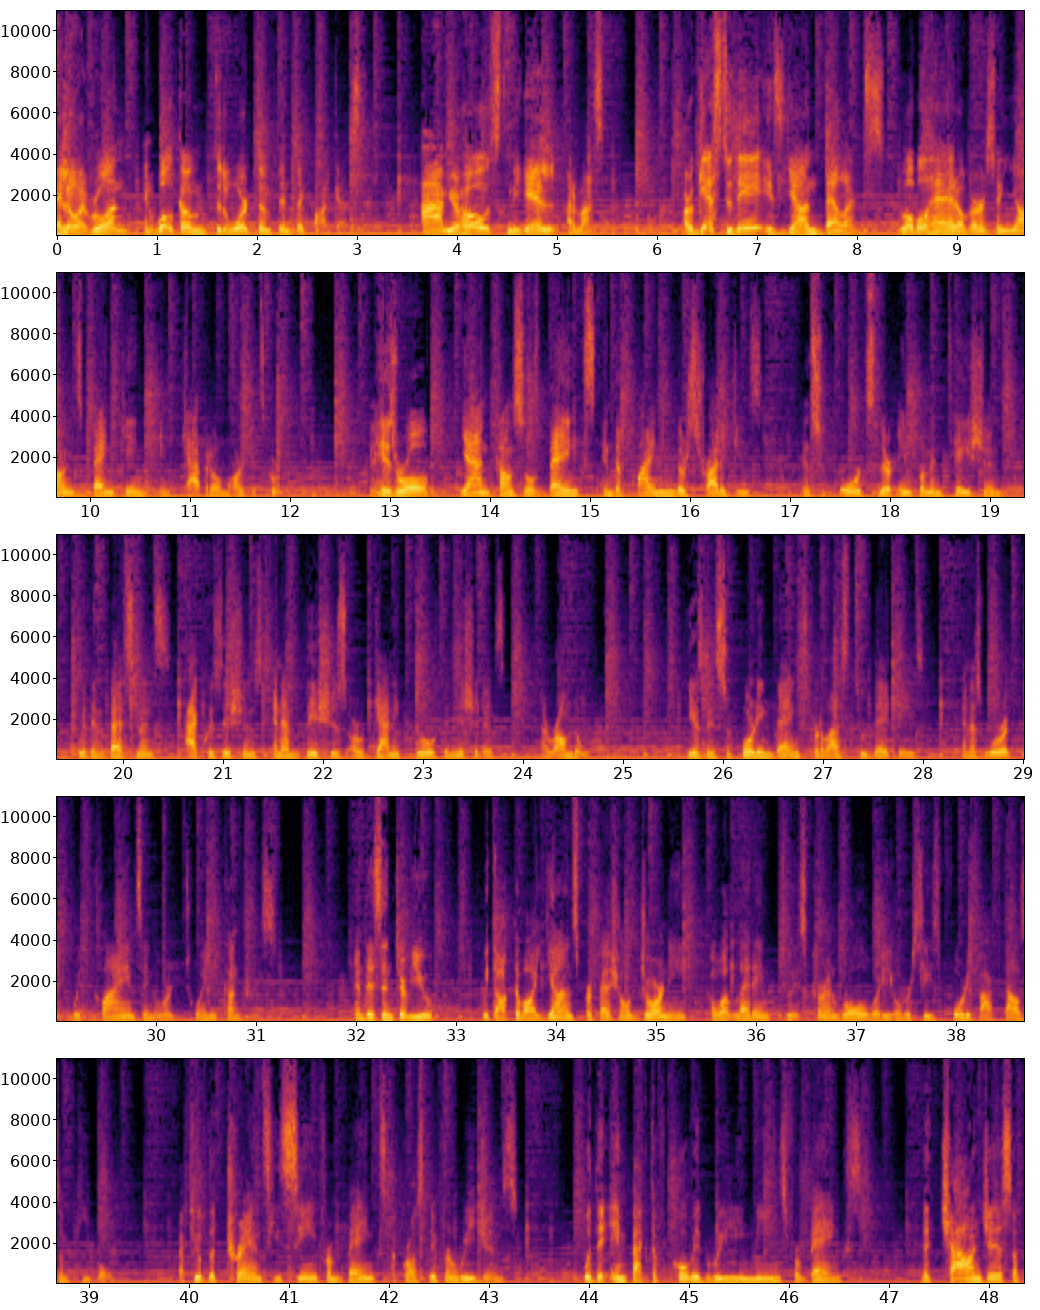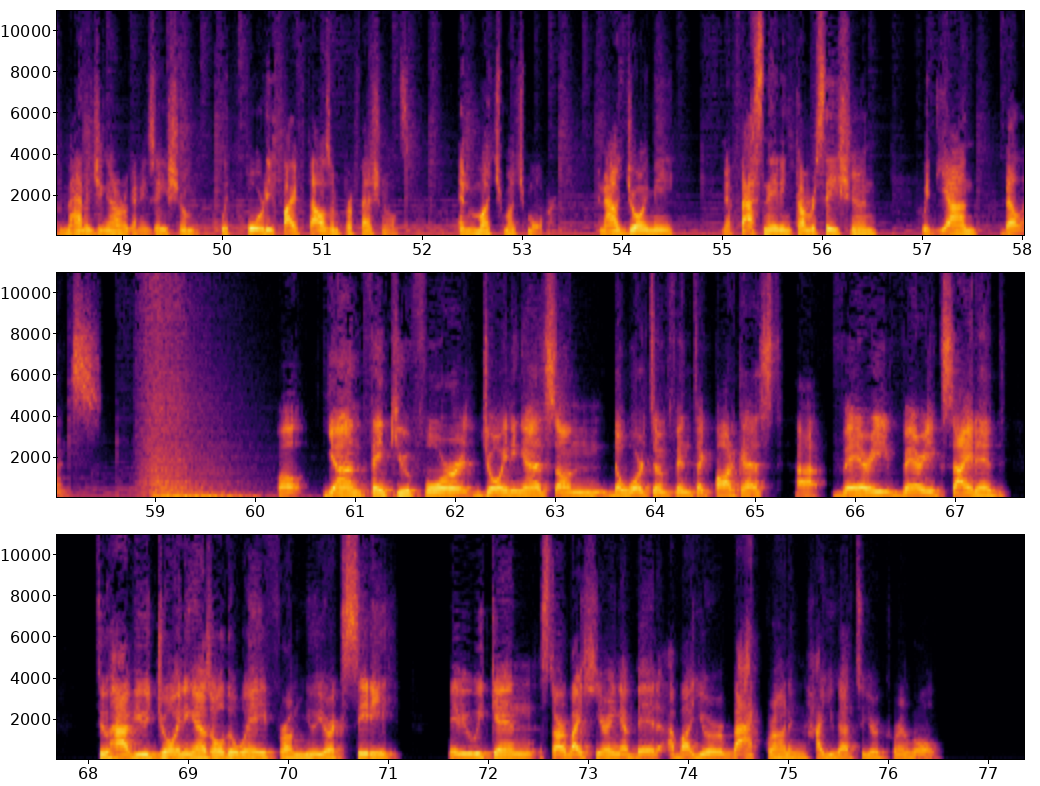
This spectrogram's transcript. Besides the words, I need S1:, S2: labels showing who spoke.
S1: Hello, everyone, and welcome to the Wharton FinTech Podcast. I'm your host, Miguel Armaza. Our guest today is Jan Bellens, Global Head of Ernst & Young's Banking and Capital Markets Group. In his role, Jan counsels banks in defining their strategies and supports their implementation with investments, acquisitions, and ambitious organic growth initiatives around the world. He has been supporting banks for the last two decades and has worked with clients in over 20 countries. In this interview, we talked about Jan's professional journey and what led him to his current role where he oversees 45,000 people, a few of the trends he's seeing from banks across different regions, what the impact of COVID really means for banks, the challenges of managing an organization with 45,000 professionals, and much, much more. And now join me in a fascinating conversation with Jan Bellens. Well, Jan, thank you for joining us on the Wharton FinTech podcast. Uh, very, very excited to have you joining us all the way from New York City. Maybe we can start by hearing a bit about your background and how you got to your current role.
